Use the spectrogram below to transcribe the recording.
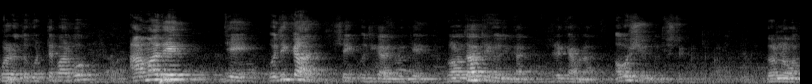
পরিণত করতে পারব। আমাদের যে অধিকার সেই অধিকারগুলোকে গণতান্ত্রিক অধিকার সেটাকে আমরা অবশ্যই প্রতিষ্ঠা করতে পারি ধন্যবাদ।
